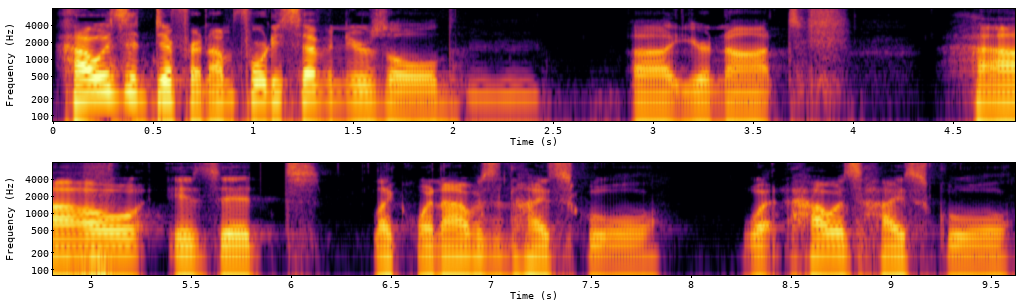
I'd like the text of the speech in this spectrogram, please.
How is it different? I'm 47 years old. Mm-hmm. Uh, you're not. How is it like when I was in high school? What? How is high school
